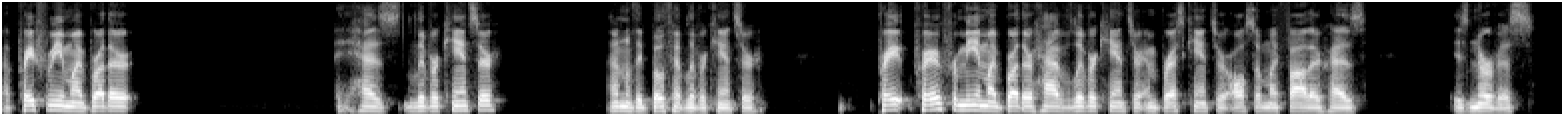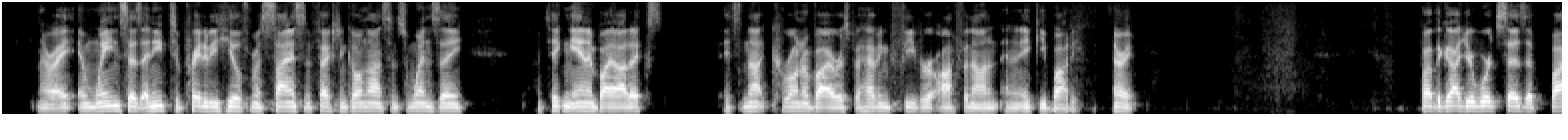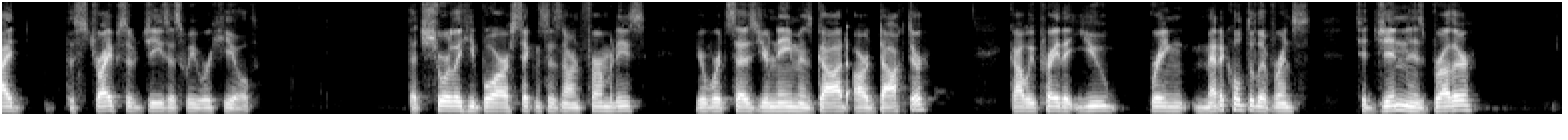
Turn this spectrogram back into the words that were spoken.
uh, Pray for me and my brother has liver cancer. I don't know if they both have liver cancer. Pray prayer for me and my brother have liver cancer and breast cancer. Also, my father has is nervous. All right. And Wayne says, I need to pray to be healed from a sinus infection going on since Wednesday. I'm taking antibiotics. It's not coronavirus, but having fever off and on and an achy body. All right. Father God, your word says that by the stripes of Jesus we were healed that surely he bore our sicknesses and our infirmities. Your word says your name is God, our doctor. God, we pray that you bring medical deliverance to Jin and his brother.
